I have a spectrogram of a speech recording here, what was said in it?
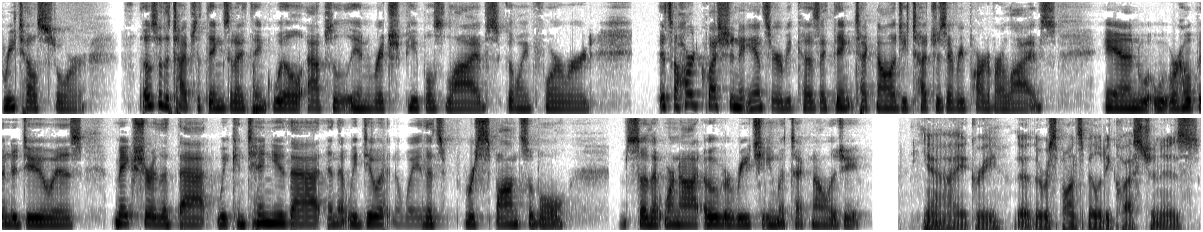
retail store? Those are the types of things that I think will absolutely enrich people's lives going forward. It's a hard question to answer because I think technology touches every part of our lives. And what we're hoping to do is make sure that that we continue that and that we do it in a way that's responsible so that we're not overreaching with technology. Yeah, I agree. The the responsibility question is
